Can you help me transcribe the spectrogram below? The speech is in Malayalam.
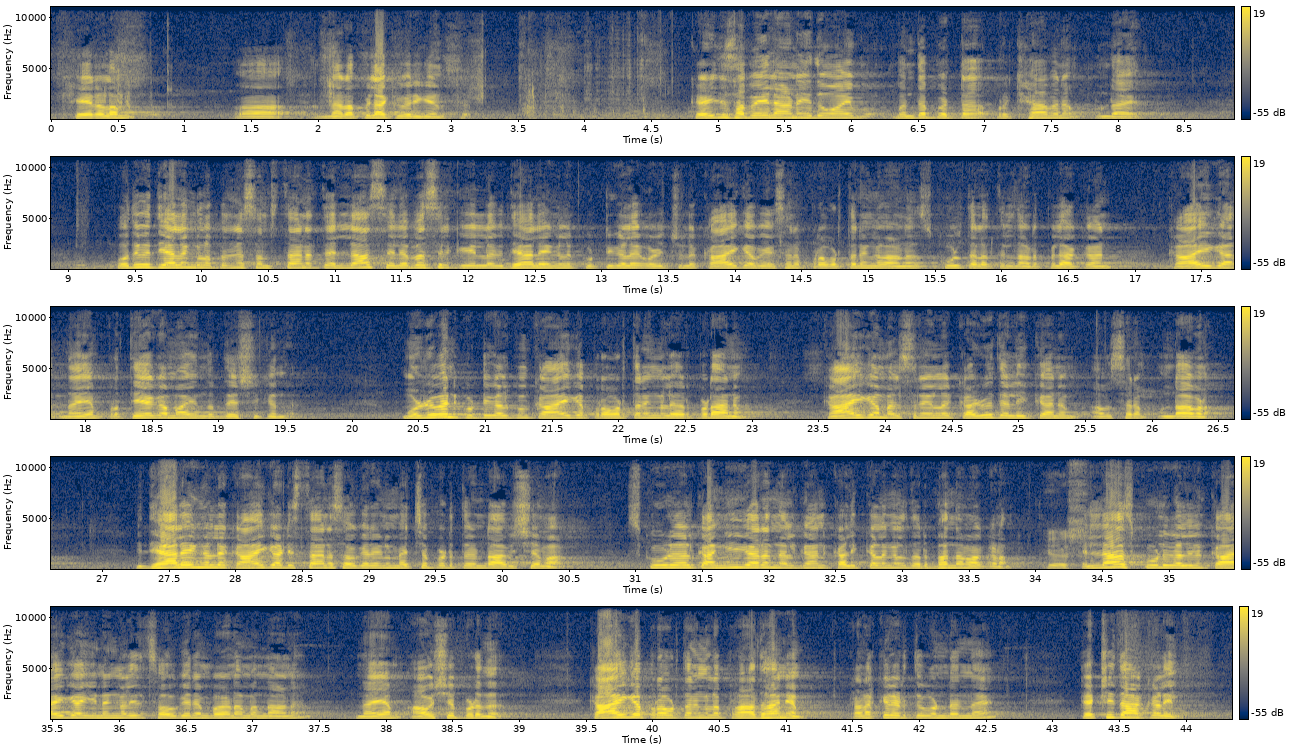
കേരളം നടപ്പിലാക്കി വരികയാണ് സർ കഴിഞ്ഞ സഭയിലാണ് ഇതുമായി ബന്ധപ്പെട്ട പ്രഖ്യാപനം ഉണ്ടായത്. പൊതുവിദ്യാലയങ്ങളൊപ്പം തന്നെ സംസ്ഥാനത്തെ എല്ലാ സിലബസിൽ കീഴിലുള്ള വിദ്യാലയങ്ങളിൽ കുട്ടികളെ ഒഴിച്ചുള്ള കായിക വികസന പ്രവർത്തനങ്ങളാണ് സ്കൂൾ തലത്തിൽ നടപ്പിലാക്കാൻ കായിക നയം പ്രത്യേകമായി നിർദ്ദേശിക്കുന്നത്. മുഴുവൻ കുട്ടികൾക്കും കായിക പ്രവർത്തനങ്ങൾ ഏർപ്പെടാനും കായിക മത്സരങ്ങളിൽ കഴിവ് തെളിയിക്കാനും അവസരം ഉണ്ടാവണം. വിദ്യാലയങ്ങളിലെ കായിക അടിസ്ഥാന സൗകര്യങ്ങൾ മെച്ചപ്പെടുത്തേണ്ട ആവശ്യമാണ്. സ്കൂളുകൾക്ക് അംഗീകാരം നൽകാൻ കളിക്കളങ്ങൾ നിർബന്ധമാക്കണം. എല്ലാ സ്കൂളുകളിലും കായിക ഇനങ്ങളിൽ സൗകര്യം വേണമെന്നാണ് നയം ആവശ്യപ്പെടുന്നത്. കായിക പ്രവർത്തനങ്ങളുടെ പ്രാധാന്യം കണക്കിലെടുത്തുകൊണ്ട് തന്നെ രക്ഷിതാക്കളിൽ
